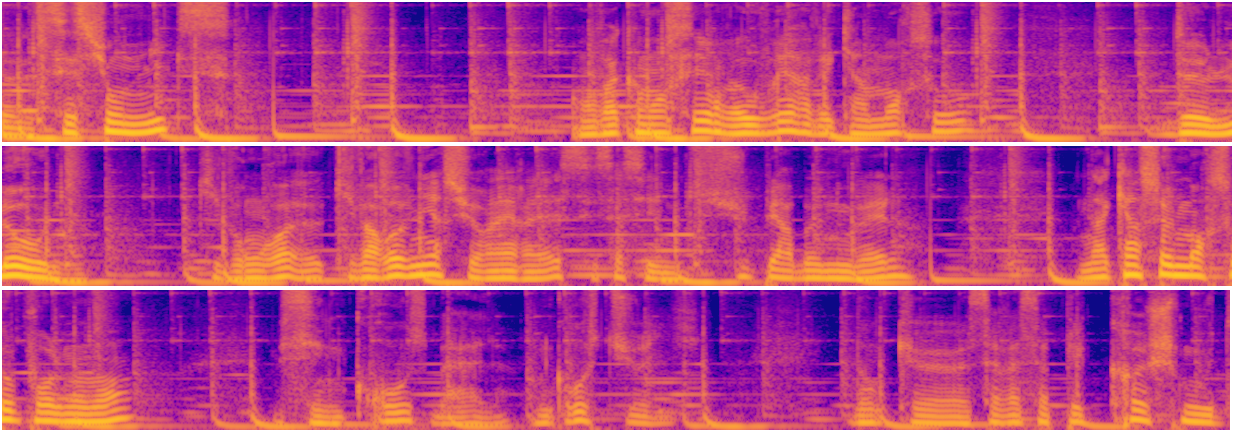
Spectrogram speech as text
euh, session de mix, on va commencer, on va ouvrir avec un morceau de Lone qui, qui va revenir sur RS et ça c'est une super bonne nouvelle. On n'a qu'un seul morceau pour le moment, c'est une grosse balle, une grosse tuerie. Donc euh, ça va s'appeler Crush Mood.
